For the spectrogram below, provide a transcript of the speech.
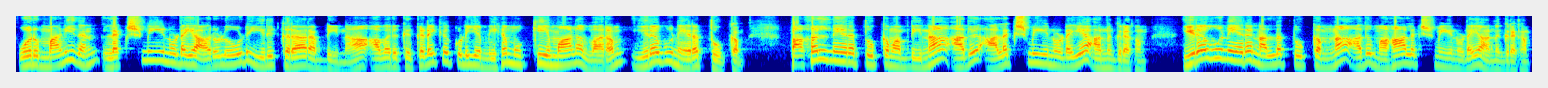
ஒரு மனிதன் லக்ஷ்மியினுடைய அருளோடு இருக்கிறார் அப்படின்னா அவருக்கு கிடைக்கக்கூடிய மிக முக்கியமான வரம் இரவு நேர தூக்கம். பகல் நேர தூக்கம் அப்படின்னா அது அலக்ஷ்மியினுடைய அனுகிரகம். இரவு நேர நல்ல தூக்கம்னா அது மகாலட்சுமியினுடைய அனுகிரகம்.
